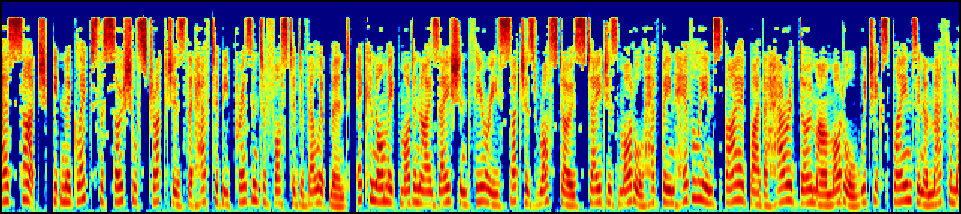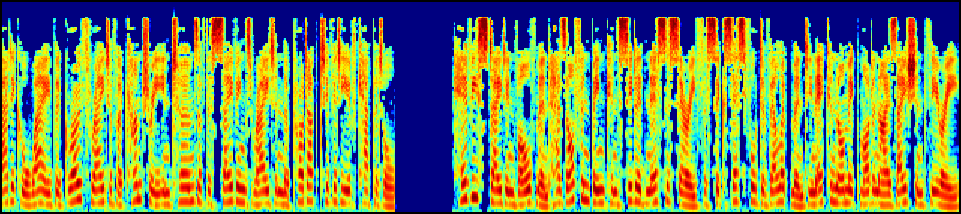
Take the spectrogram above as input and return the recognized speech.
As such, it neglects the social structures that have to be present to foster development. Economic modernization theories such as Rostow's stages model have been heavily inspired by the Harrod-Domar model which explains in a mathematical way the growth rate of a country in terms of the savings rate and the productivity of capital. Heavy state involvement has often been considered necessary for successful development in economic modernization theory.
